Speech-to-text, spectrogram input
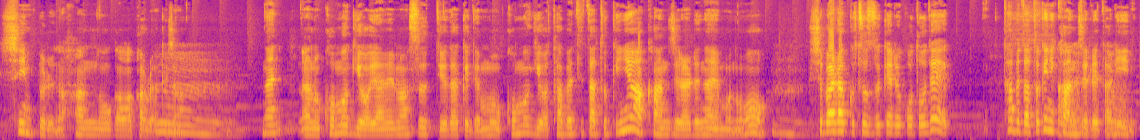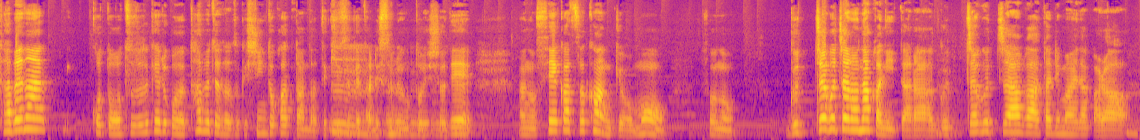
シンプルな反応がわかるわけじゃん。うんなあの小麦をやめますっていうだけでも小麦を食べてた時には感じられないものをうん。しばらく続けることで食べた時に感じれたり、そうん食べないことを続けることで食べてた時しんどかったんだって気づけたりするのと一緒であの生活環境もそのぐっちゃぐちゃの中にいたらぐっちゃぐちゃが当たり前だからう、ん。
